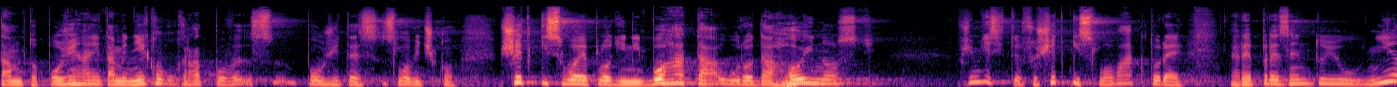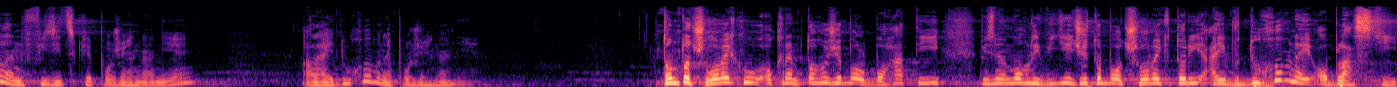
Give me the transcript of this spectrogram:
tamto požehnanie, tam je niekoľkokrát použité slovičko, všetky svoje plodiny, bohatá úroda, hojnosť, Všimte si, to sú všetky slova, ktoré reprezentujú nielen fyzické požehnanie, ale aj duchovné požehnanie. V tomto človeku, okrem toho, že bol bohatý, by sme mohli vidieť, že to bol človek, ktorý aj v duchovnej oblasti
